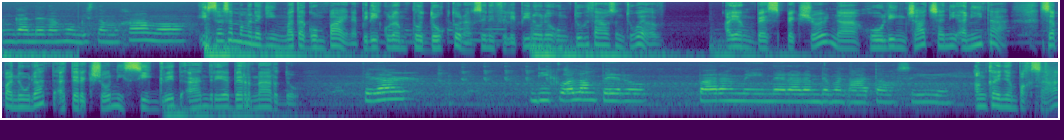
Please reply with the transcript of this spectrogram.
Ang ganda ng hugis ng mukha mo. Isa sa mga naging matagumpay na pelikulang produkto ng Cine Filipino noong 2012 ay ang Best Picture na Huling Chacha ni Anita sa panulat at direksyon ni Sigrid Andrea Bernardo. Pilar, hindi ko alam pero parang may nararamdaman ata ako sa iyo eh. Ang kanyang paksa,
